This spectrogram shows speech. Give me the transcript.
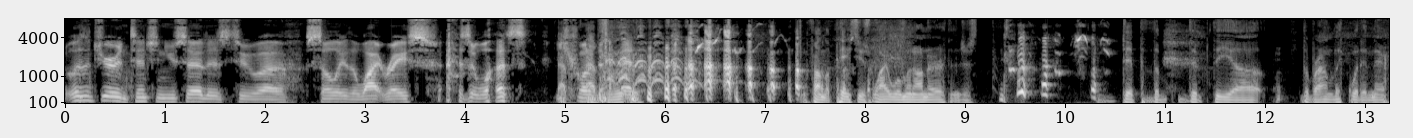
Wasn't your intention? You said is to uh, sully the white race as it was. You wanted Absolutely. I found the pastiest white woman on earth and just dip the dip the uh, the brown liquid in there.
